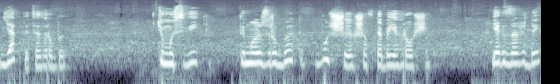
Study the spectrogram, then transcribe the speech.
як ти це зробив? В цьому світі ти можеш зробити будь-що, якщо в тебе є гроші. Як завжди,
